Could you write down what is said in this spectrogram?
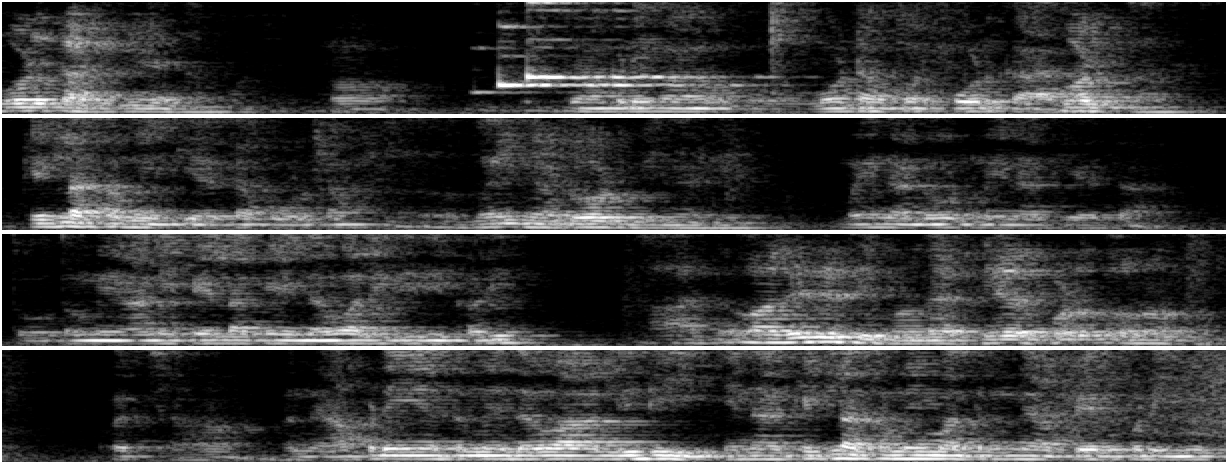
પોડકાડ મળ્યા હતા ચામડીમાં મોટા ઉપર પોડકા પોડકાર. કેટલા સમયથી હતા પોડકા? મહિના દોઢ મહિના મહિના દોઢ મહિનાથી હતા. તો તમે આની પહેલાં કંઈ દવા લીધી હતી ખરી? આ દવા લીધી હતી પણ કાંઈ ફેર પડતો નહોતો. અચ્છા હા. અને આપણે અહીંયા તમે દવા લીધી એના કેટલા સમયમાં તમને આ ફેર પડી ગયો?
